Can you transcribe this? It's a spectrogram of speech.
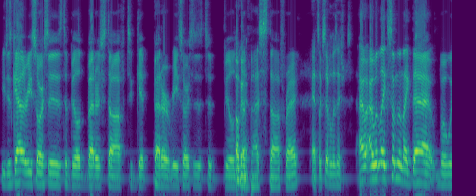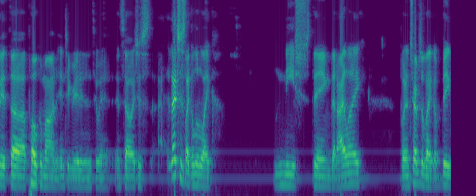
You just gather resources to build better stuff, to get better resources to build Okay. the best stuff, right? Yeah, it's like civilizations. I, I would like something like that, but with uh, Pokemon integrated into it, and so it's just that's just like a little like niche thing that I like. But in terms of like a big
